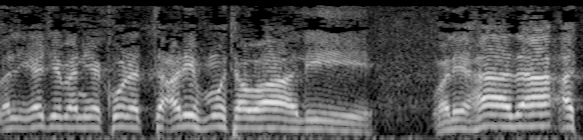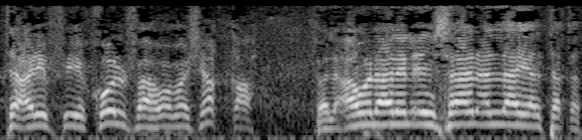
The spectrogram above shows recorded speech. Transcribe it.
بل يجب أن يكون التعريف متوالي. ولهذا التعريف في كلفه ومشقه فالأولى للإنسان الا يلتقط.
